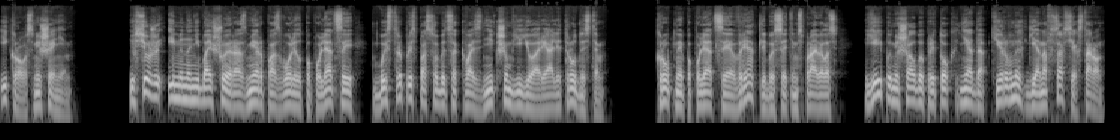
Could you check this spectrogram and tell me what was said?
и кровосмешением. И все же именно небольшой размер позволил популяции быстро приспособиться к возникшим в ее ареале трудностям. Крупная популяция вряд ли бы с этим справилась, ей помешал бы приток неадаптированных генов со всех сторон.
